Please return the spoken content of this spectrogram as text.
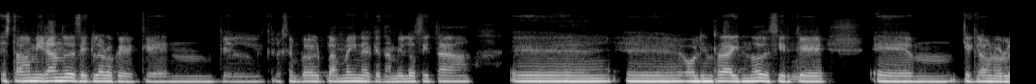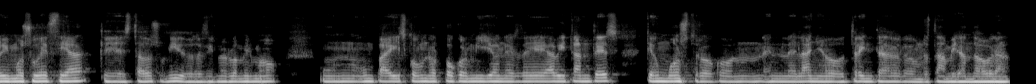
estaba mirando, decir, claro, que, el, ejemplo del plan Meiner, que también lo cita eh, eh, All in Right, ¿no? Decir que, que, claro, no es lo mismo Suecia que Estados Unidos, es decir, no es lo mismo un, país con unos pocos millones de habitantes que un monstruo con, en el año 30, lo estaba mirando ahora,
